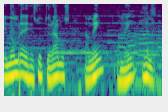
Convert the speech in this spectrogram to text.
En nombre de Jesús te oramos. Amén, amén y amén.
